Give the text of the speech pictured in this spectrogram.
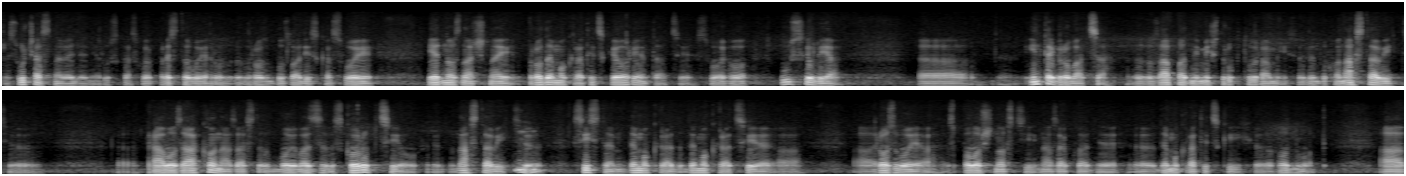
pre súčasné vedenie Ruska skôr predstavuje hrozbu z hľadiska svojej jednoznačnej prodemokratickej orientácie, svojho úsilia eh, integrovať sa so západnými štruktúrami, jednoducho nastaviť e, právo zákona, bojovať s korupciou, nastaviť mm-hmm. systém demokra- demokracie a, a rozvoja spoločnosti na základe demokratických hodnôt. A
